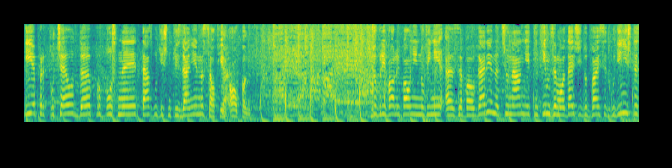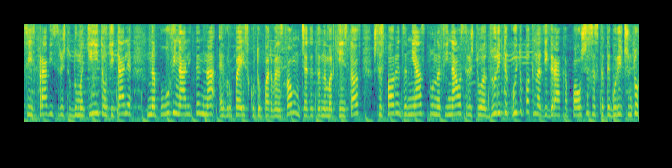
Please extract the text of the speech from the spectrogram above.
и е предпочел да пропусне тази годишното издание на София Open. Добри волейболни новини за България. Националният ни тим за младежи до 20 години ще се изправи срещу домакините от Италия на полуфиналите на Европейското първенство. Момчетата на Мартин Стоев ще спорят за място на финала срещу Адзурите, които пък надиграха Полша с категоричното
